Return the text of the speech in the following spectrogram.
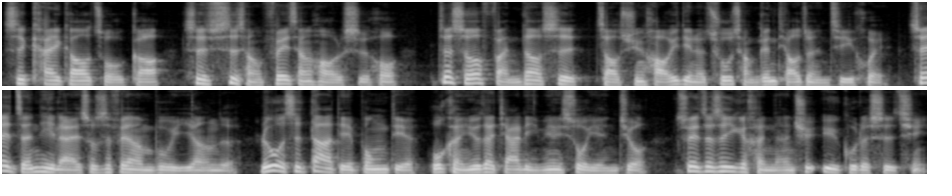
是开高走高，是市场非常好的时候。这时候反倒是找寻好一点的出场跟调整的机会，所以整体来说是非常不一样的。如果是大跌崩跌，我可能又在家里面做研究，所以这是一个很难去预估的事情。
